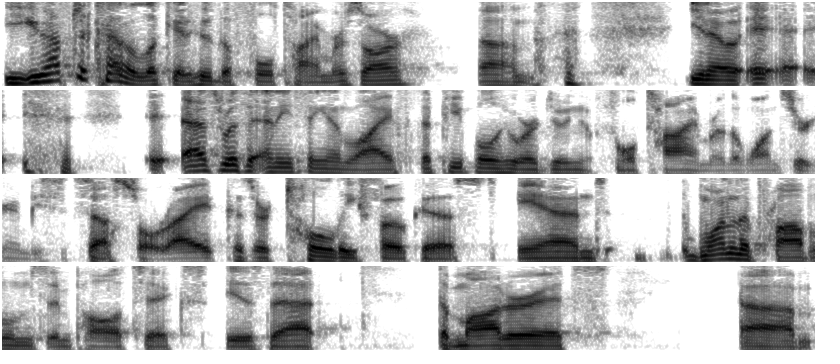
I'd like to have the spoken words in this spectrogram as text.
you have to kind of look at who the full timers are. Um, you know, it, it, as with anything in life, the people who are doing it full time are the ones who are going to be successful, right? Because they're totally focused. And one of the problems in politics is that the moderates um,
